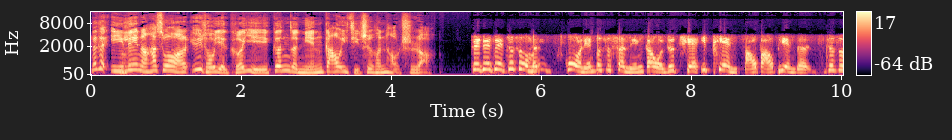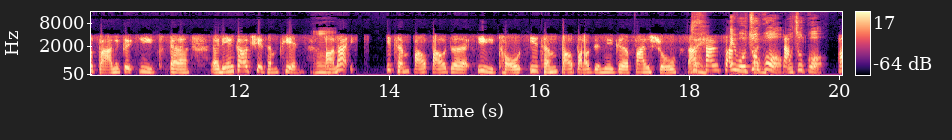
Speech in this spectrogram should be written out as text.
那个伊琳呢，他说啊，芋头也可以跟着年糕一起吃，很好吃啊。对对对，就是我们过年不是剩年糕，我就切一片薄薄片的，就是把那个芋呃呃年糕切成片，嗯啊，那一一层薄薄的芋头，一层薄薄的那个番薯，然后对，沾上哎，我做过，我做过，哦，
